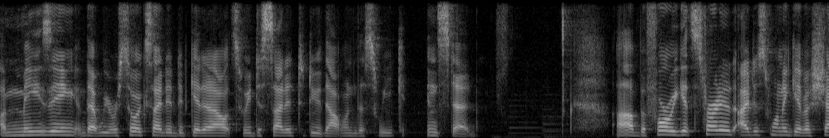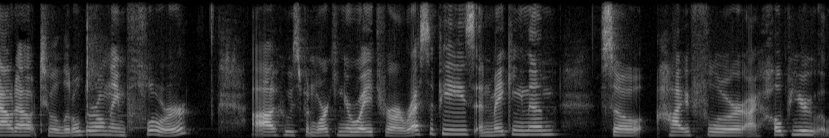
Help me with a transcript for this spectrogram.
amazing that we were so excited to get it out, so we decided to do that one this week instead. Uh, before we get started, I just want to give a shout out to a little girl named Fleur uh, who's been working her way through our recipes and making them. So hi Fleur, I hope you're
